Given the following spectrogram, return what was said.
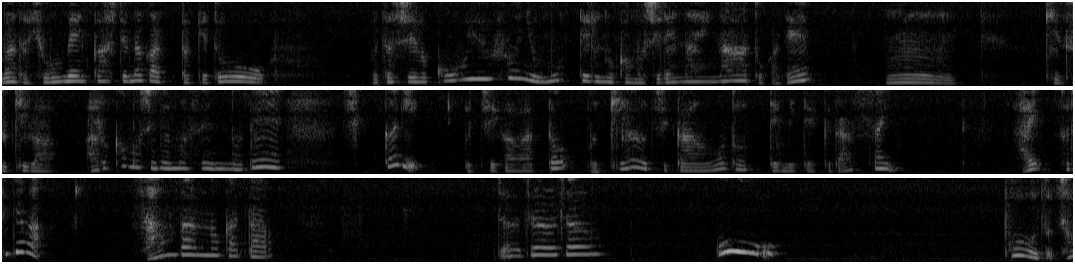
まだ表面化してなかったけど私はこういうふうに思ってるのかもしれないなとかね、うん、気づきがあるかもしれませんのでしっかり内側と向き合う時間をとってみてください。はいそれでは3番の方。じゃじゃじゃん。おおポーズ長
